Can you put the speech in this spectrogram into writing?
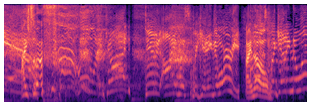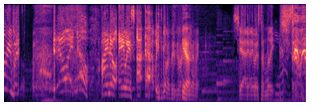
yeah! I swear. oh my god! Dude, I was beginning to worry. I know. I was beginning to worry, but. No, I know. Anyways, uh, uh, we have to go back. We have to go back. Yeah. we have to. So, yeah, anyways, I'm really. She's gone.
